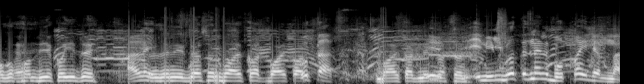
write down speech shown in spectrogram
ওকে ফোন দিয়ে কই দে। নির্বাচন বয়কট বয়কট বয়কট নির্বাচন। নির্বাচন নাহলে ভোট পাইলাম না।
